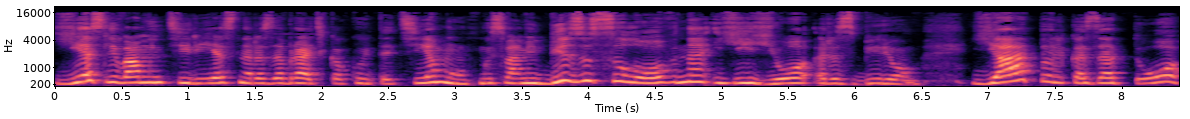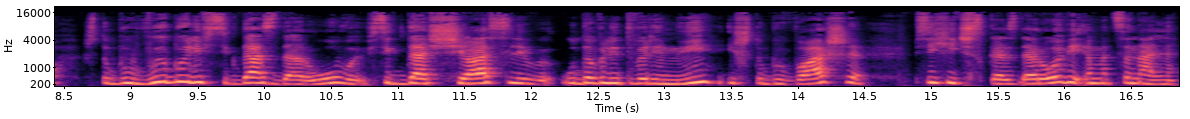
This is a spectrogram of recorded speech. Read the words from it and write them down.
Если вам интересно разобрать какую-то тему, мы с вами, безусловно, ее разберем. Я только за то, чтобы вы были всегда здоровы, всегда счастливы, удовлетворены, и чтобы ваше психическое здоровье эмоционально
